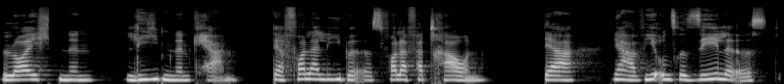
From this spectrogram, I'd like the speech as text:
leuchtenden, liebenden Kern, der voller Liebe ist, voller Vertrauen, der ja wie unsere Seele ist,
